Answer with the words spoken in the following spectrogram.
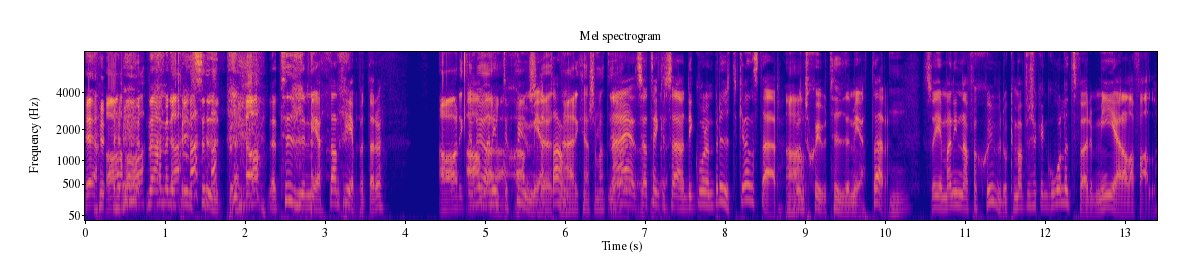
det, ja. Nej men i princip. Ja. Nej, 10 meter treputtar du. Ja, det kan Ja, du men göra. inte sju Absolut. metern. Nej, det kanske man inte Nej, gör. så jag tänker så här, det går en brytgräns där, Ja. runt 7-10 meter. Mm. Så är man innanför 7, då kan man försöka gå lite för det, mer i alla fall.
